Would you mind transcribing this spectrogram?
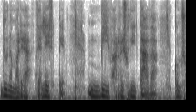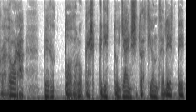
de una manera celeste, viva, resucitada, consoladora. Pero todo lo que es Cristo ya en situación celeste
